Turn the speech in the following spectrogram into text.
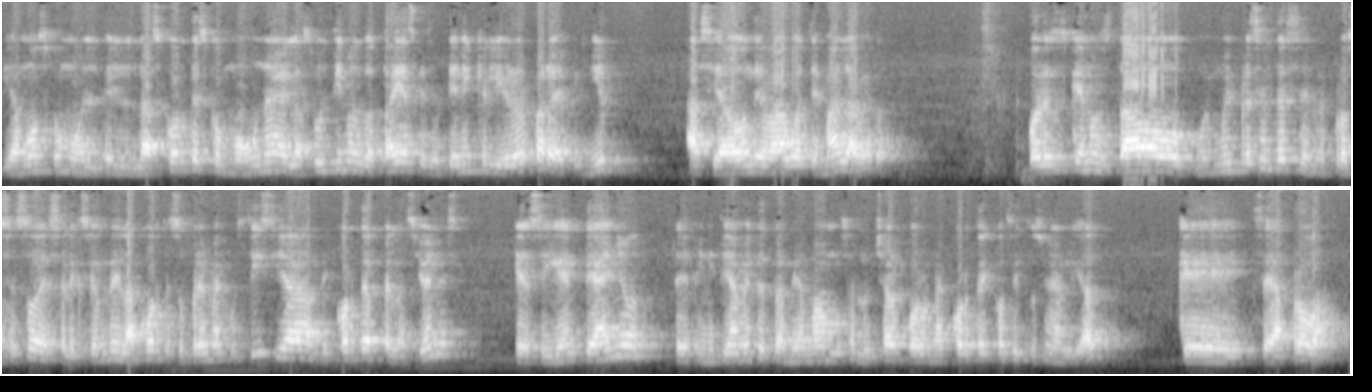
digamos, como las cortes como una de las últimas batallas que se tienen que librar para definir hacia dónde va Guatemala, ¿verdad? Por eso es que hemos estado muy, muy presentes en el proceso de selección de la Corte Suprema de Justicia, de Corte de Apelaciones, y el siguiente año definitivamente también vamos a luchar por una Corte de Constitucionalidad que se aprueba.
